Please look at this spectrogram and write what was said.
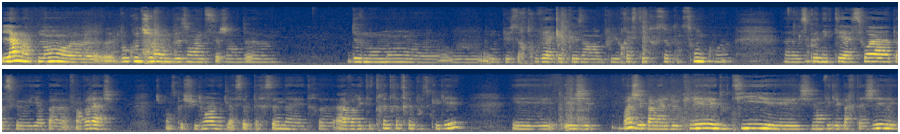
là maintenant, euh, beaucoup de gens ont besoin de ce genre de, de moments euh, où on peut se retrouver à quelques-uns, plus rester tout seul dans son coin, se connecter à soi, parce qu'il n'y a pas. Enfin voilà, je, pense que je suis loin d'être la seule personne à, être, à avoir été très très très bousculée. Et j'ai, moi, j'ai pas mal de clés, d'outils, et j'ai envie de les partager.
